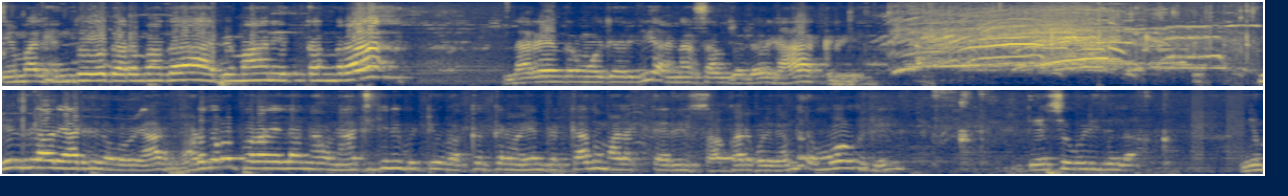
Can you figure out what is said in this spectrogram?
ನಿಮ್ಮಲ್ಲಿ ಹಿಂದೂ ಧರ್ಮದ ಅಭಿಮಾನ ಇತ್ತಂದ್ರ ನರೇಂದ್ರ ಮೋದಿ ಅವ್ರಿಗೆ ಅಣ್ಣ ಸಾಹೇಬ್ ಜೊಲ್ಲೆಯವ್ರಿಗೆ ಹಾಕ್ರಿ. ಇಲ್ರಿ ಅವ್ರು ಯಾರು ಯಾರು ಹೊಡೆದ್ರು ಪರವಾಗಿಲ್ಲ, ನಾವು ನಾಚಿಕೆನೇ ಬಿಟ್ಟಿವಿ, ರೊಕ್ಕಕ್ಕೆ ನಾವು ಏನು ಬೇಕಾದ್ರೂ ಮಾಡಾಕ್ತಾರೆ ಸಹಕಾರಗಳಿಗೆ ಅಂದ್ರೆ ಹೋಗ್ರಿ. ದೇಶ ಉಳಿದಿಲ್ಲ. ನಿಮ್ಮ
